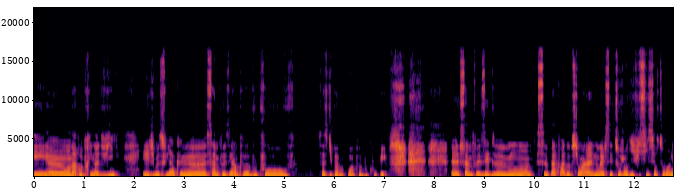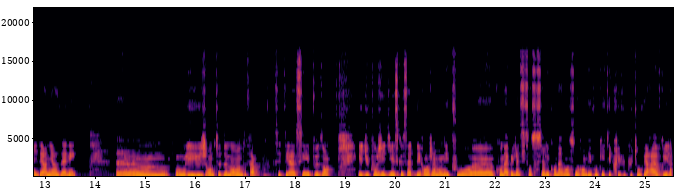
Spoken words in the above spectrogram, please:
Et euh, on a repris notre vie. Et je me souviens que ça me pesait un peu beaucoup. Ça se dit pas beaucoup, un peu beaucoup, mais euh, ça me pesait de ce parcours adoption à Noël. C'est toujours difficile, surtout dans les dernières années. Euh, où les gens te demandent, enfin, c'était assez pesant. Et du coup, j'ai dit, est-ce que ça te dérange à mon époux euh, qu'on appelle l'assistance sociale et qu'on avance nos rendez-vous qui étaient prévus plutôt vers avril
